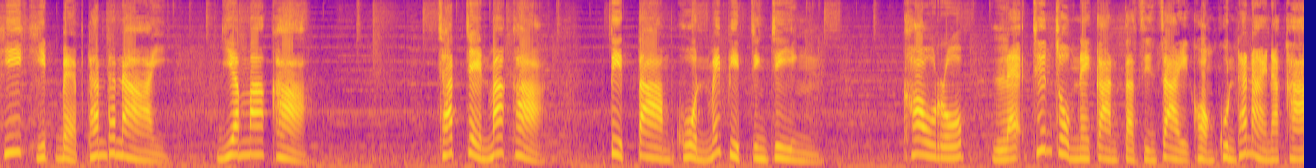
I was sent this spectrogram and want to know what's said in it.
ที่คิดแบบท่านทนาย เยี่ยมมากค่ะ ชัดเจนมากค่ะ ติดตามคนไม่ผิดจริงๆเคารพและชื่นชมในการตัดสินใจของคุณทนายนะคะ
